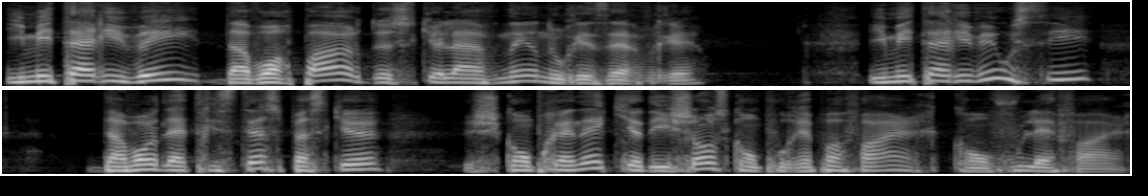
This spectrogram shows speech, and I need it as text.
Il m'est arrivé d'avoir peur de ce que l'avenir nous réserverait. Il m'est arrivé aussi d'avoir de la tristesse parce que je comprenais qu'il y a des choses qu'on ne pourrait pas faire, qu'on voulait faire.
